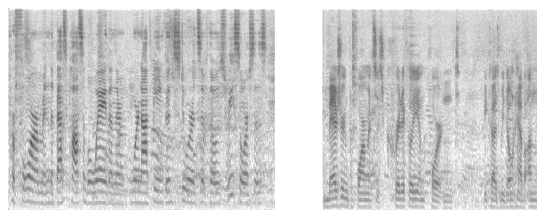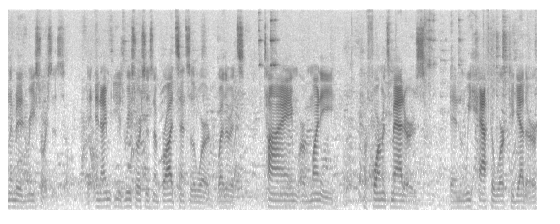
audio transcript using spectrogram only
perform in the best possible way, then we're not being good stewards of those resources. Measuring performance is critically important because we don't have unlimited resources. And I use resources in a broad sense of the word, whether it's time or money, performance matters, and we have to work together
